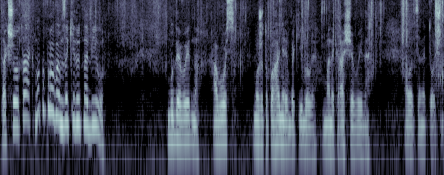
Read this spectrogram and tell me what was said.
Так що отак, ну попробуємо закинути на білу. Буде видно. А ось, може то погані рибаки були, у мене краще вийде. Але це не точно.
